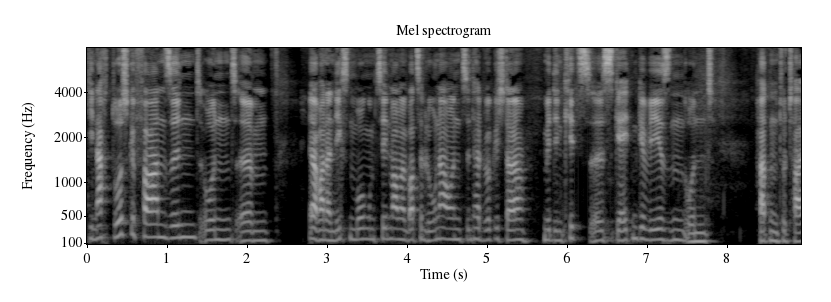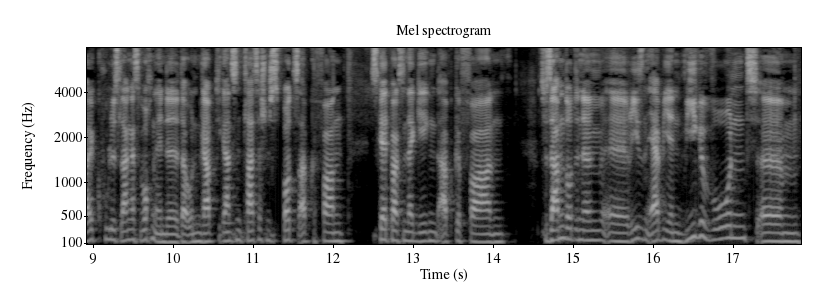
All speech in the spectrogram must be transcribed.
die Nacht durchgefahren sind und ähm, ja, waren am nächsten Morgen um 10 waren wir in Barcelona und sind halt wirklich da mit den Kids äh, skaten gewesen und hatten ein total cooles, langes Wochenende da unten gehabt, die ganzen klassischen Spots abgefahren, Skateparks in der Gegend abgefahren, zusammen dort in einem äh, riesen Airbnb gewohnt. Ähm,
